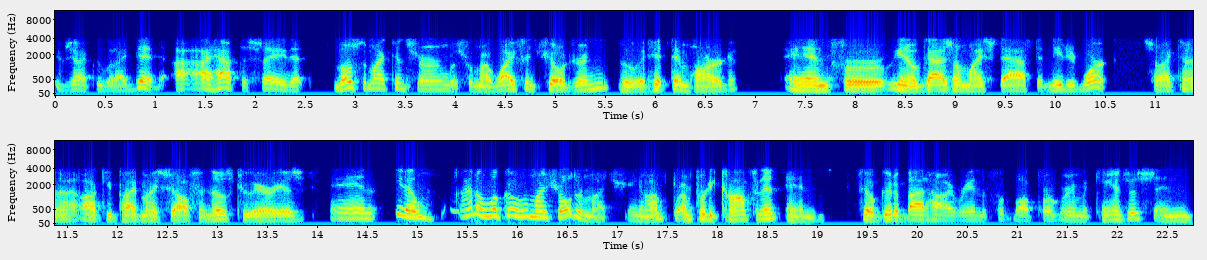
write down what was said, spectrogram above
exactly what I did. I, I have to say that most of my concern was for my wife and children who had hit them hard, and for you know guys on my staff that needed work so I kind of occupied myself in those two areas. And, you know, I don't look over my shoulder much. You know, I'm, I'm pretty confident and feel good about how I ran the football program at Kansas. And,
